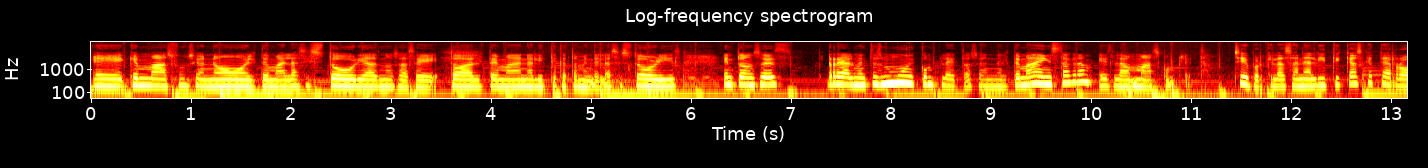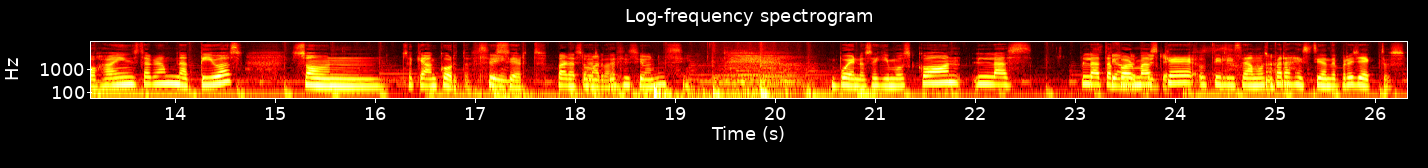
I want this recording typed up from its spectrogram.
eh, qué más funcionó, el tema de las historias, nos hace todo el tema de analítica también de las stories. Entonces realmente es muy completa. O sea, en el tema de Instagram es la más completa. Sí, porque las analíticas que te arroja Instagram nativas son se quedan cortas, sí, es cierto. Para tomar decisiones, sí. Bueno, seguimos con las plataformas que utilizamos para gestión de proyectos.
